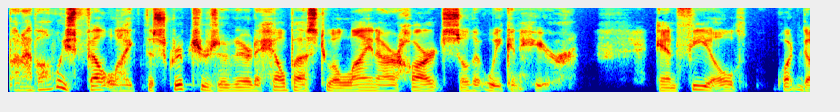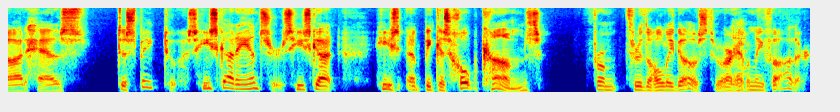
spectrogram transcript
But I've always felt like the scriptures are there to help us to align our hearts so that we can hear and feel what God has to speak to us. He's got answers. He's got he's uh, because hope comes from through the Holy Ghost, through our yeah. heavenly Father.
